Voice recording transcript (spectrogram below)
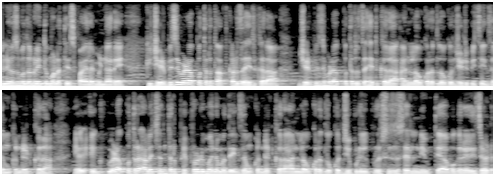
न्यूजमधूनही तुम्हाला तेच पाहायला मिळणार आहे की झेडपीचं वेळापत्र तात्काळ जाहीर करा झेडपीचं वेळापत्र जाहीर करा आणि लवकरात लवकर झेडपीची एक्झाम कंडक्ट करा. हे एक वेळापत्र आल्याच्यानंतर फेब्रुवारी महिन्यामध्ये एक्झाम कंडक्ट करा आणि लवकरात लवकर जी पुढील प्रोसेस असेल नियुक्त्या वगैरे रिझल्ट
